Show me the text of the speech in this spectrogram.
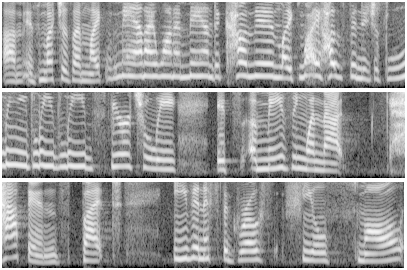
um, as much as I'm like, man, I want a man to come in like my husband to just lead, lead, lead spiritually, it's amazing when that happens. But even if the growth feels small,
